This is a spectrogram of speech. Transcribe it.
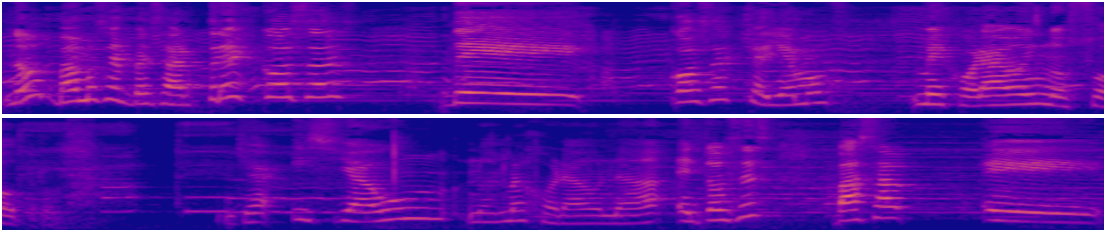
¿No? Vamos a empezar. Tres cosas de cosas que hayamos mejorado en nosotros. ¿Ya? Y si aún no has mejorado nada, entonces vas a eh,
